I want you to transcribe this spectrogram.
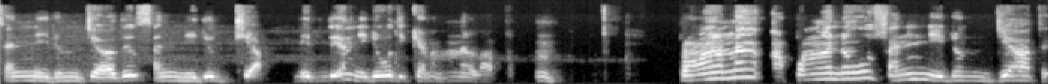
സന്നിരുഞ്ചാത് സന്നിരുധ്യ നിര്ദ്യ നിരോധിക്കണം എന്നുള്ള അർത്ഥം. പ്രാണ അപാനോ സന്നിരുന്ധ്യാത്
